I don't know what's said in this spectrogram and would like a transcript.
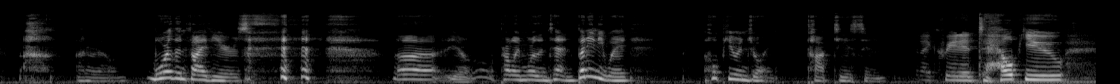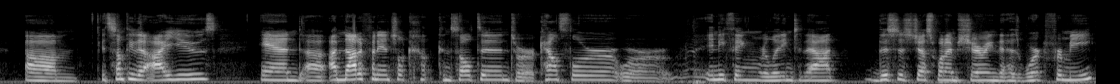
I don't know, more than five years. uh, you know, probably more than 10. But anyway, hope you enjoy. Talk to you soon. I created to help you. Um, it's something that I use. And uh, I'm not a financial co consultant or counselor or anything relating to that. This is just what I'm sharing that has worked for me.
